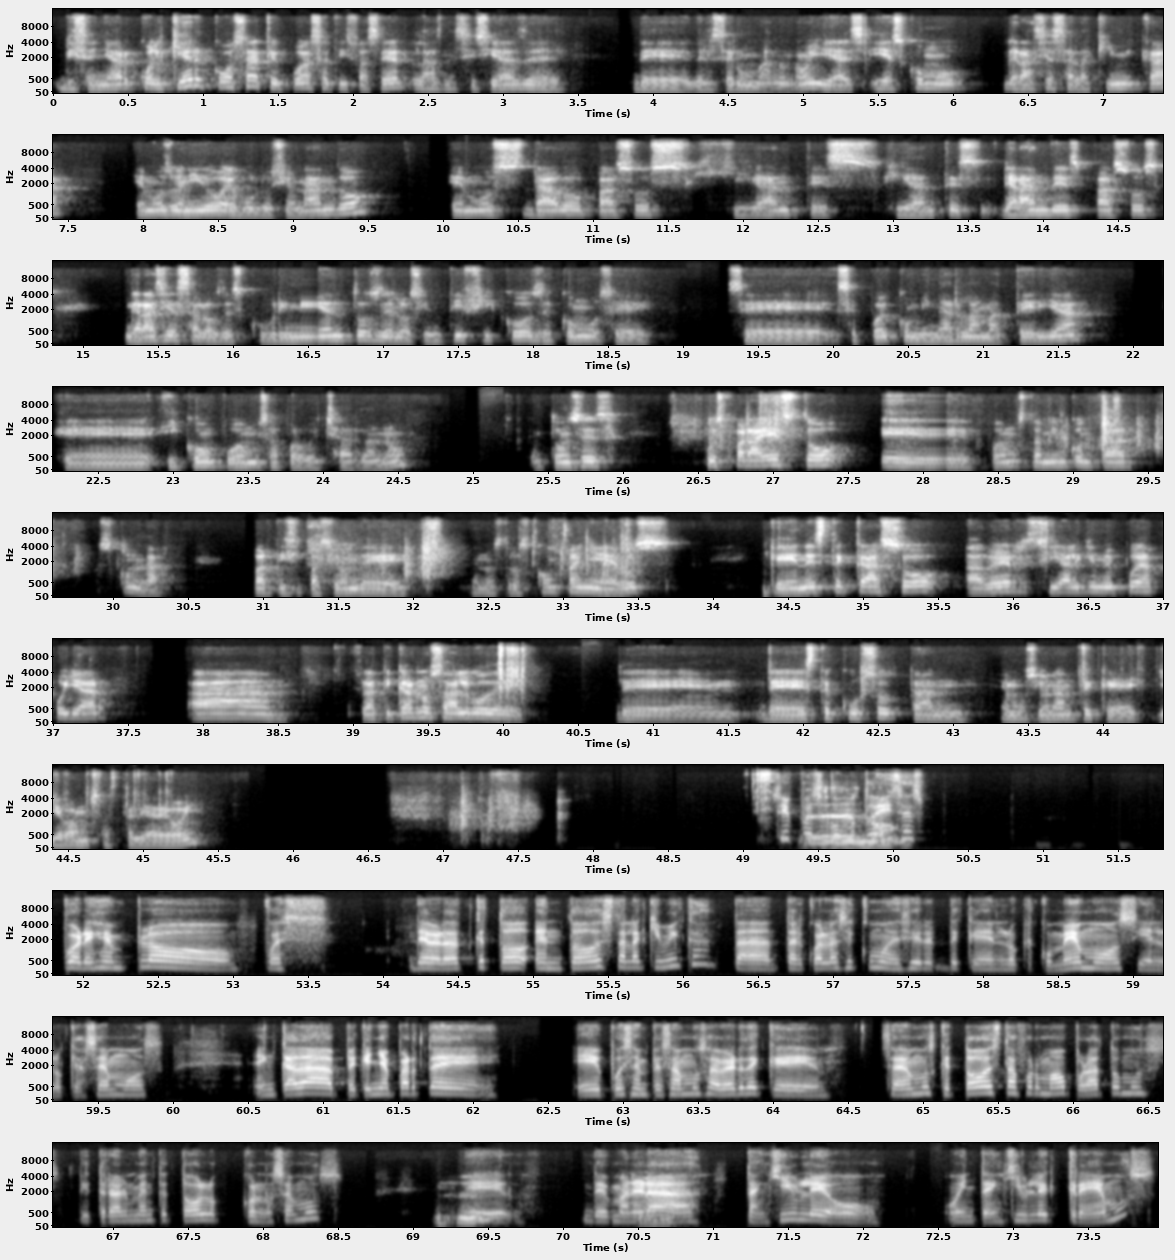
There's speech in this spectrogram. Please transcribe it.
diseñar cualquier cosa que pueda satisfacer las necesidades del ser humano, ¿no? Y es, y es como gracias a la química hemos venido evolucionando, hemos dado pasos gigantes, gigantes, grandes pasos gracias a los descubrimientos de los científicos de cómo se, se, puede combinar la materia eh, y cómo podemos aprovecharla, ¿no? Entonces, pues para esto eh, podemos también contar pues, con la participación de, nuestros compañeros, que en este caso, a ver si alguien me puede apoyar a platicarnos algo de, de este curso tan emocionante que llevamos hasta el día de hoy? Sí, pues como tú eh, dices, por ejemplo, pues de verdad que todo, en todo está la química, tal cual así como decir de que en lo que comemos y en lo que hacemos, en cada pequeña parte, eh, pues empezamos a ver de que sabemos que todo está formado por átomos, literalmente todo lo que conocemos, eh, de manera tangible o, o intangible creemos.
